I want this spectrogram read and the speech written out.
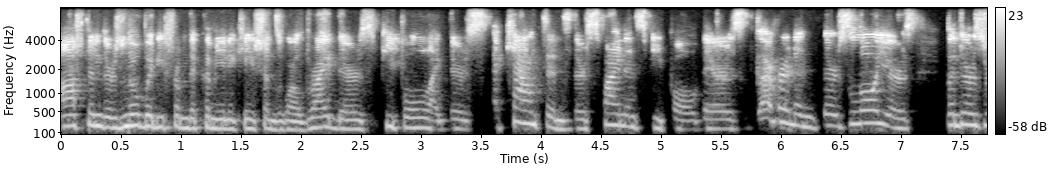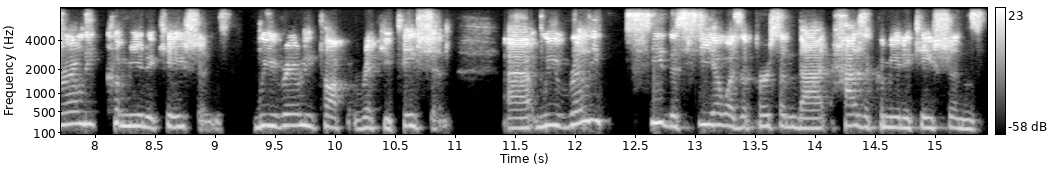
often there's nobody from the communications world, right? There's people like there's accountants, there's finance people, there's governance, there's lawyers, but there's rarely communications we rarely talk reputation. Uh, we really see the CEO as a person that has a communications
